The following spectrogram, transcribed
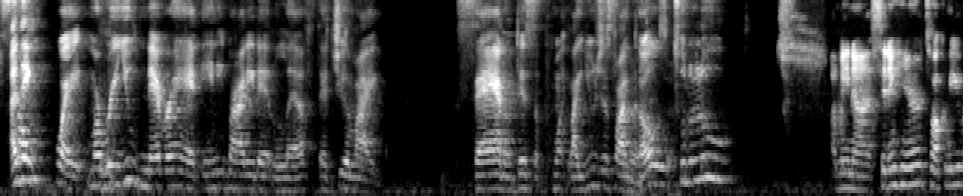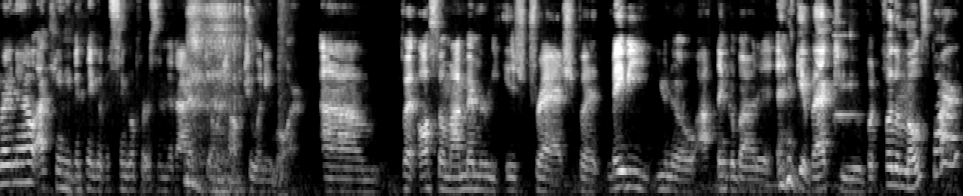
So, I think Wait, Marie, you've never had anybody that left that you're like sad or disappointed. Like you just like go so. to the loo. I mean, uh, sitting here talking to you right now, I can't even think of a single person that I don't talk to anymore. Um, but also, my memory is trash. But maybe you know, I'll think about it and get back to you. But for the most part,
